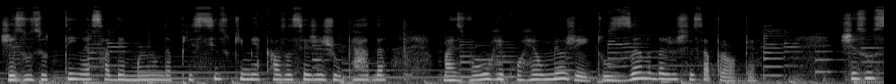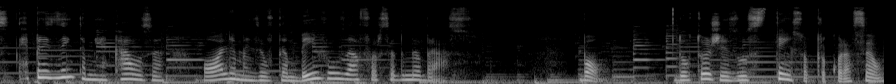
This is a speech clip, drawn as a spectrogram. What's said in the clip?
Jesus, eu tenho essa demanda, preciso que minha causa seja julgada, mas vou recorrer ao meu jeito, usando da justiça própria. Jesus, representa a minha causa? Olha, mas eu também vou usar a força do meu braço. Bom, Doutor Jesus tem sua procuração?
